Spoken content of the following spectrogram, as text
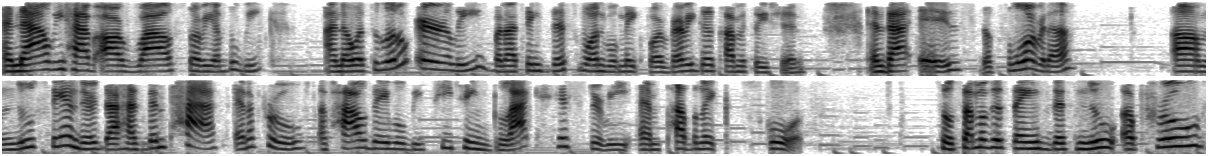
And now we have our wild story of the week. I know it's a little early, but I think this one will make for a very good conversation. And that is the Florida um, new standard that has been passed and approved of how they will be teaching black history in public schools. So some of the things this new approved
